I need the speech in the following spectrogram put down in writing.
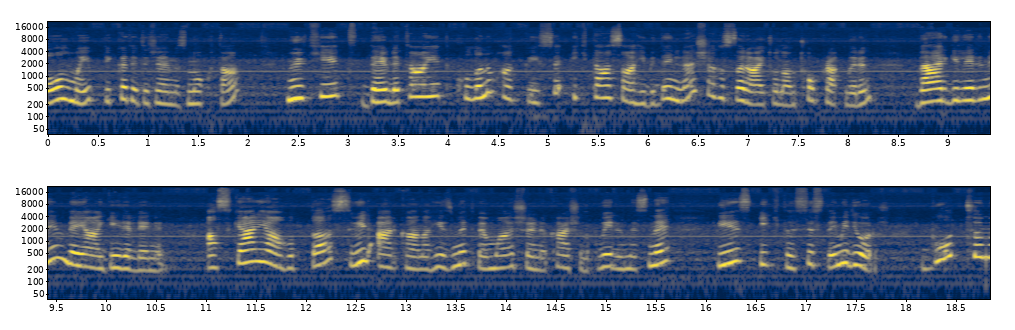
olmayıp dikkat edeceğimiz nokta, mülkiyet devlete ait, kullanım hakkı ise iktidar sahibi denilen şahıslara ait olan toprakların vergilerinin veya gelirlerinin asker yahut da sivil erkana hizmet ve maaşlarına karşılık verilmesine biz ikta sistemi diyoruz. Bu tüm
